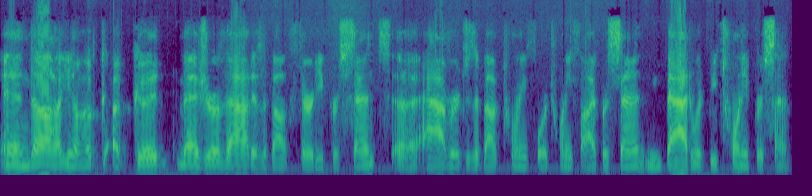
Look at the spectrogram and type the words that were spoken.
And uh, you know, a, a good measure of that is about 30%. Uh, average is about 24, 25%, and bad would be 20%.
